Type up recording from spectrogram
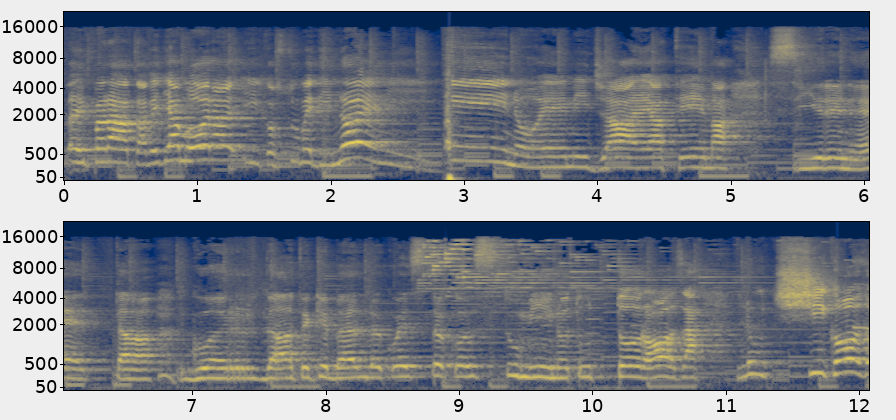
L'hai imparata. Vediamo ora il costume di Noemi. E Noemi già è a tema Sirenetta, guardate che bello questo costumino tutto rosa, luccicoso.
